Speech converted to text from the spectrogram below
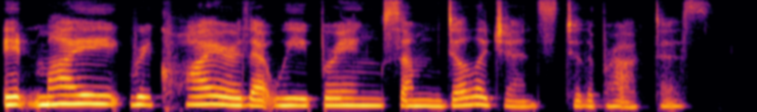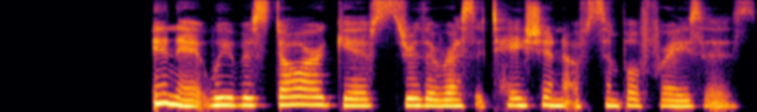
It might require that we bring some diligence to the practice. In it, we bestow our gifts through the recitation of simple phrases,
